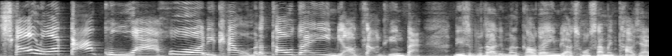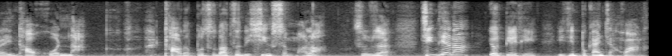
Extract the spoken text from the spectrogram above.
敲锣打股啊！嚯，你看我们的高端疫苗涨停板，你是不知道你们的高端疫苗从上面套下来已经套昏了，套的不知道自己姓什么了。是不是？今天呢又跌停，已经不敢讲话了。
